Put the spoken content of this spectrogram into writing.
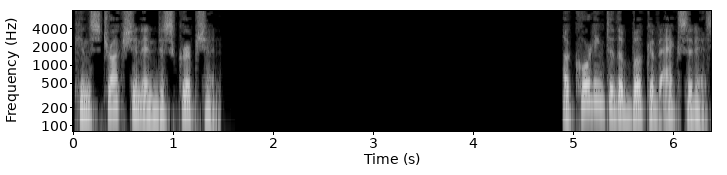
Construction and description According to the Book of Exodus,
